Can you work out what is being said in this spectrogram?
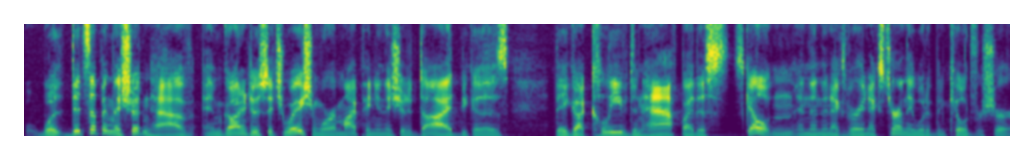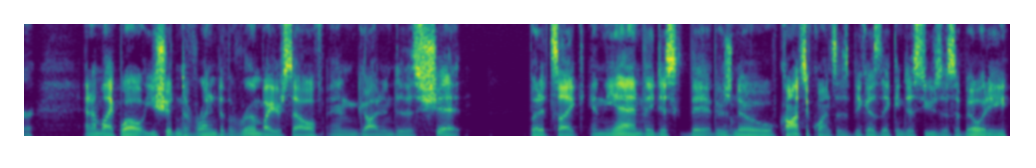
was did something they shouldn't have, and got into a situation where, in my opinion, they should have died because they got cleaved in half by this skeleton, and then the next very next turn they would have been killed for sure. And I'm like, well, you shouldn't have run into the room by yourself and gotten into this shit. But it's like in the end, they just they, there's no consequences because they can just use this ability,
